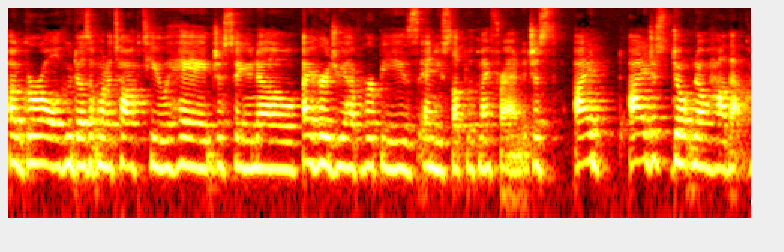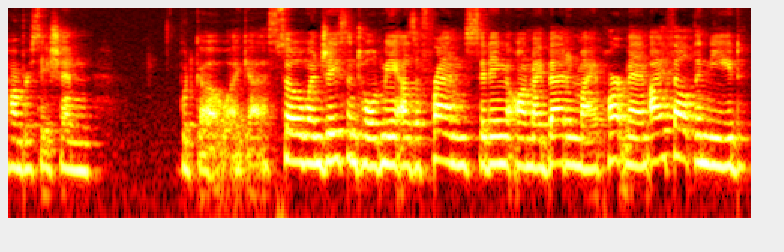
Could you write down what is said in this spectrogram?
a girl who doesn't want to talk to you, hey, just so you know, I heard you have herpes and you slept with my friend. It just, I, I just don't know how that conversation would go, I guess. So when Jason told me as a friend sitting on my bed in my apartment, I felt the need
